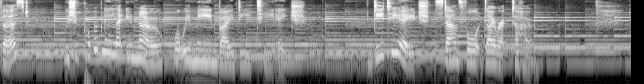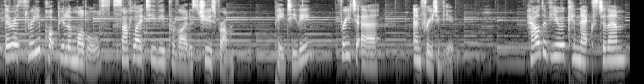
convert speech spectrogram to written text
First, we should probably let you know what we mean by DTH. DTH stands for Direct to Home. There are three popular models satellite TV providers choose from pay TV, free to air, and free to view. How the viewer connects to them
